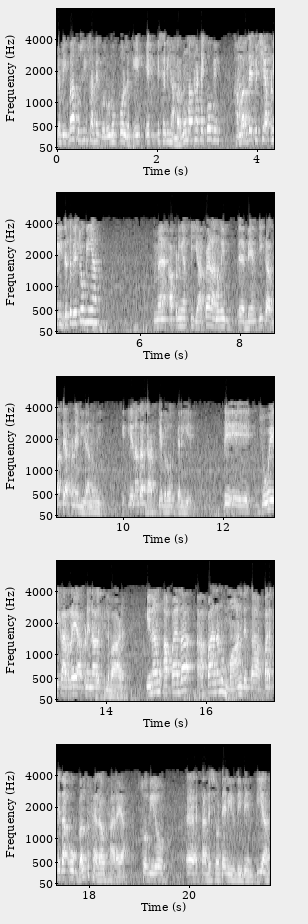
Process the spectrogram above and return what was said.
ਕਿ ਬੀਬਾ ਤੁਸੀਂ ਸਾਡੇ ਗੁਰੂ ਨੂੰ ਭੁੱਲ ਕੇ ਇੱਕ ਕਿਸੇ ਦੀ ਹਮਰ ਨੂੰ ਮੱਥਾ ਟੇਕੋਗੇ? ਹਮਰ ਦੇ ਪਿੱਛੇ ਆਪਣੀ ਇੱਜ਼ਤ ਵੇਚੋਗੀਆਂ? ਮੈਂ ਆਪਣੀਆਂ ਧੀਆਂ ਭੈਣਾਂ ਨੂੰ ਵੀ ਬੇਨਤੀ ਕਰਦਾ ਤੇ ਆਪਣੇ ਵੀਰਾਂ ਨੂੰ ਵੀ ਕਿ ਇਹਨਾਂ ਦਾ ਡਟ ਕੇ ਵਿਰੋਧ ਕਰੀਏ। ਤੇ ਜੋ ਇਹ ਕਰ ਰਹੇ ਆਪਣੇ ਨਾਲ ਖਿਲਵਾੜ। ਇਹਨਾਂ ਨੂੰ ਆਪਾਂ ਇਹਦਾ, ਆਪਾਂ ਇਹਨਾਂ ਨੂੰ ਮਾਣ ਦਿੱਤਾ, ਪਰ ਇਹਦਾ ਉਹ ਗਲਤ ਫਾਇਦਾ ਉਠਾ ਰਿਹਾ ਸੋ ਵੀਰੋ ਤੁਹਾਡੇ ਛੋਟੇ ਵੀਰ ਦੀ ਬੇਨਤੀ ਆ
